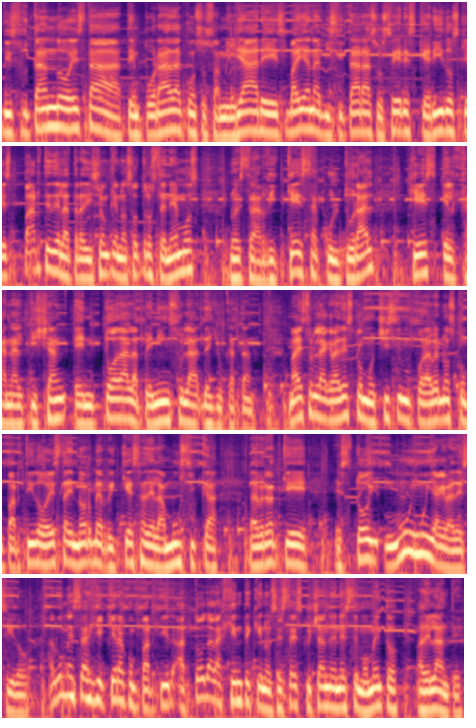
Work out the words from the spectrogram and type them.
disfrutando esta temporada con sus familiares, vayan a visitar a sus seres queridos, que es parte de la tradición que nosotros tenemos, nuestra riqueza cultural, que es el Janalpichán en toda la península de Yucatán. Maestro, le agradezco muchísimo por habernos compartido esta enorme riqueza de la música. La verdad que estoy muy, muy agradecido. ¿Algún mensaje que quiera compartir a toda la gente que nos está escuchando en este momento? Adelante.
